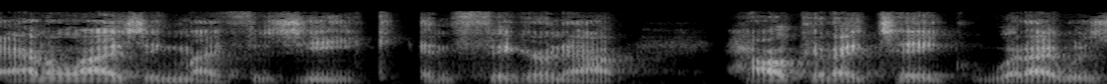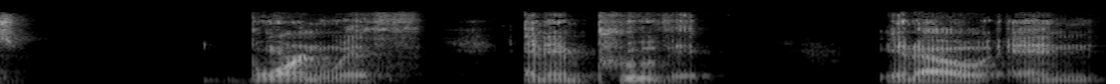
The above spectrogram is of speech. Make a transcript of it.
analyzing my physique and figuring out how can I take what I was born with and improve it, you know, and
